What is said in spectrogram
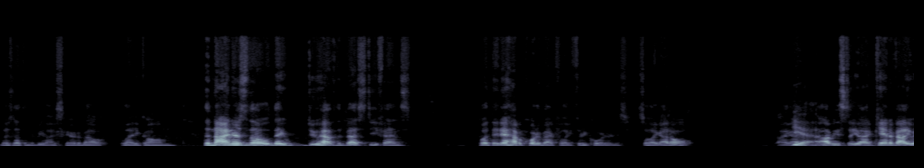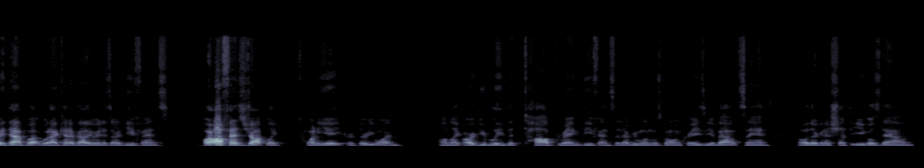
there's nothing to be like scared about. Like, um, the Niners though they do have the best defense, but they didn't have a quarterback for like three quarters. So like, I don't. I, Yeah. I, obviously, I can't evaluate that, but what I can evaluate is our defense. Our offense dropped like 28 or 31 on like arguably the top ranked defense that everyone was going crazy about, saying, oh, they're going to shut the Eagles down.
